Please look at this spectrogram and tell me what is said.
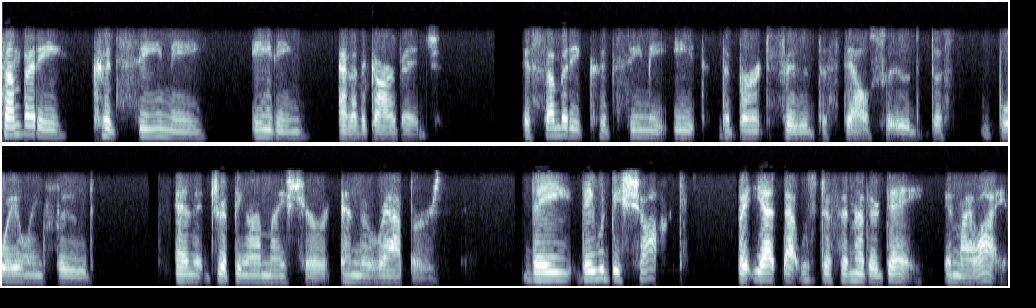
somebody could see me eating out of the garbage, if somebody could see me eat the burnt food, the stale food, the boiling food, and it dripping on my shirt and the wrappers, they they would be shocked. But yet that was just another day in my life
